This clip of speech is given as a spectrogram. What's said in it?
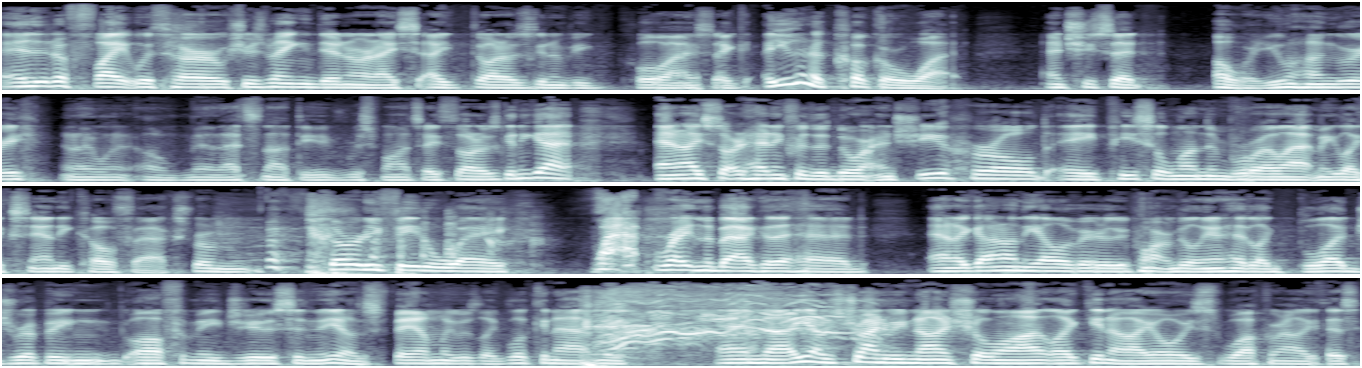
ended a fight with her. She was making dinner, and I thought I was going to be cool. And I was like, "Are you going to cook or what?" And she said, "Oh, are you hungry?" And I went, "Oh man, that's not the response I thought I was going to get." And I started heading for the door, and she hurled a piece of London broil at me like Sandy Koufax from 30 feet away, whap right in the back of the head. And I got on the elevator of the apartment building and had like blood dripping off of me, juice, and you know his family was like looking at me, and uh, you know I was trying to be nonchalant, like you know I always walk around like this.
